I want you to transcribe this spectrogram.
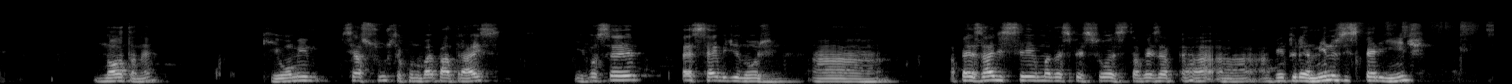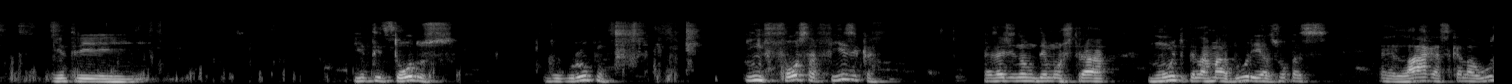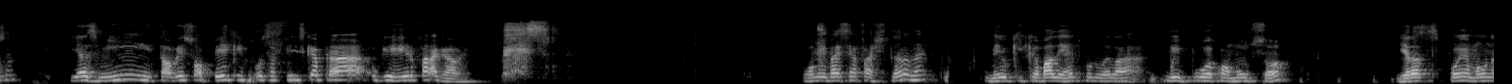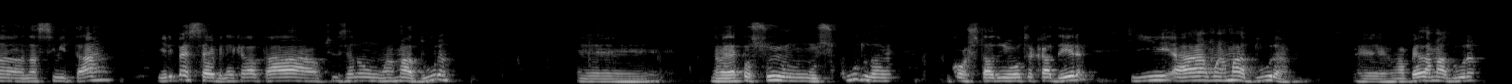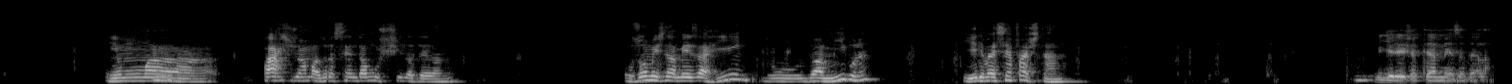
nota, né, que o homem se assusta quando vai para trás e você percebe de longe a, apesar de ser uma das pessoas, talvez a, a, a aventureira menos experiente entre entre todos do grupo em força física, apesar de não demonstrar muito pela armadura e as roupas é, largas que ela usa. Yasmin talvez só perca em força física para o guerreiro Faragal. O homem vai se afastando, né? Meio que cambaleando quando ela o empurra com a mão só. E ela põe a mão na, na cimitarra e ele percebe né, que ela está utilizando uma armadura. É, na verdade, possui um escudo né, encostado em outra cadeira e há uma armadura, é, uma bela armadura, e uma hum. parte de uma armadura saindo da mochila dela. Né? Os homens na mesa riem do, do amigo, né? E ele vai se afastando. Me dirijo até a mesa dela.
